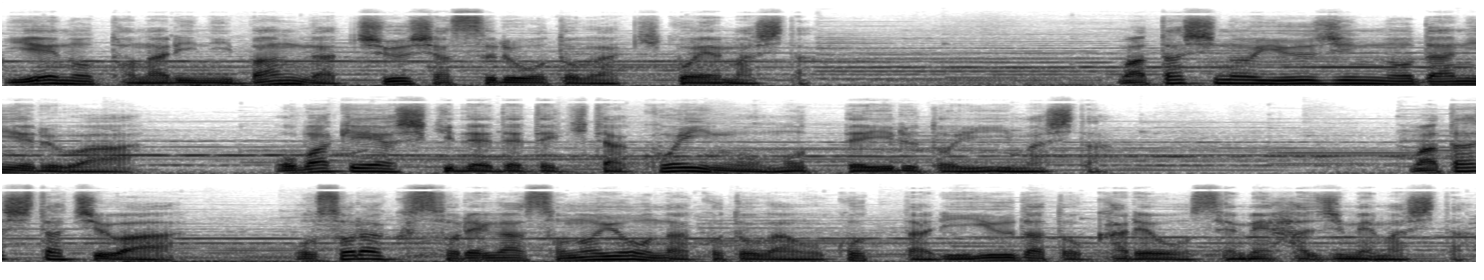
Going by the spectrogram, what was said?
家の隣にバンが駐車する音が聞こえました。私の友人のダニエルはお化け屋敷で出てきたコインを持っていると言いました。私たちはおそらくそれがそのようなことが起こった理由だと彼を責め始めました。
